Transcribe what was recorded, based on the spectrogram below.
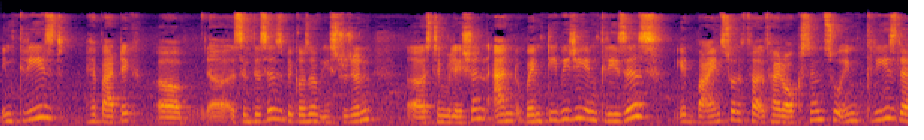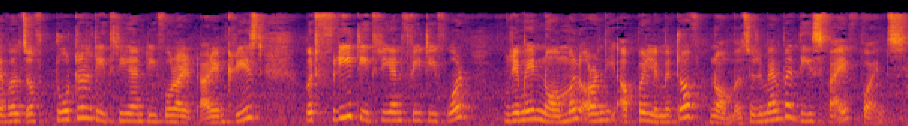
increased hepatic uh, uh, synthesis because of estrogen uh, stimulation. And when TBG increases it binds to the th- thyroxine. So increased levels of total T3 and T4 are, are increased but free T3 and free T4 remain normal or on the upper limit of normal. So remember these five points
